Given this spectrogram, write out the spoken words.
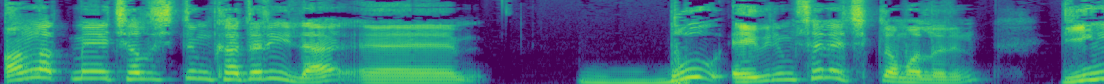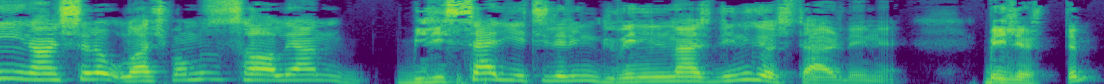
Anlatmaya çalıştığım kadarıyla e, bu evrimsel açıklamaların dini inançlara ulaşmamızı sağlayan bilişsel yetilerin güvenilmezliğini gösterdiğini belirttim.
